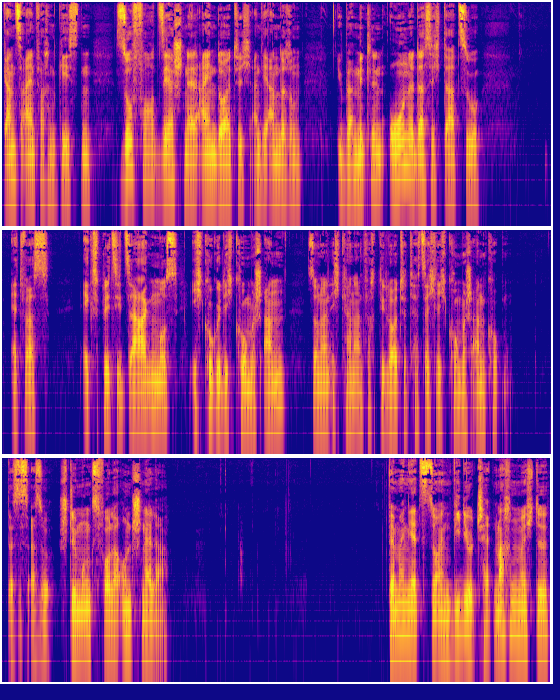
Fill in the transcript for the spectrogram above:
ganz einfachen Gesten sofort sehr schnell eindeutig an die anderen übermitteln, ohne dass ich dazu etwas explizit sagen muss, ich gucke dich komisch an, sondern ich kann einfach die Leute tatsächlich komisch angucken. Das ist also stimmungsvoller und schneller. Wenn man jetzt so einen Videochat machen möchte,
